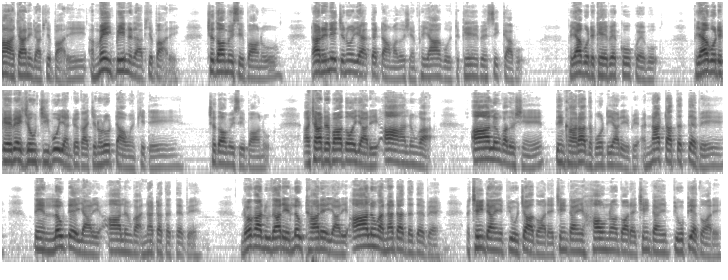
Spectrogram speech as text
မှားကြားနေတာဖြစ်ပါတယ်အမိတ်ပေးနေတာဖြစ်ပါတယ်ချစ်တော်မိတ်ဆွေပေါင်းတို့ ဒါဒီနေ့ကျွန်တော်ရအသက်တာမှာဆိုရှင်ဖះကိုတကယ်ပဲစိတ်ကပ်ဖို့ဖះကိုတကယ်ပဲကိုးကွယ်ဖို့ဖះကိုတကယ်ပဲယုံကြည်ဖို့ရန်အတွက်ကကျွန်တော်တို့တာဝန်ဖြစ်တယ်ချစ်တော်မိတ်ဆွေပေါင်းတို့အခြားတစ်ပါးသောຢာတွေအားလုံးကအားလုံးကဆိုရှင်သင်္ခါရသဘောတရားတွေပဲအနတ္တသက်သက်ပဲသင်လှုပ်တဲ့အရာတွေအားလုံးကအနတ္တသက်သက်ပဲလောကလူသားတွေလှုပ်ထားတဲ့အရာတွေအားလုံးကအနတ္တသက်သက်ပဲအချိန်တိုင်းပြိုကျသွားတယ်အချိန်တိုင်းဟောင်းနှောင်းသွားတယ်အချိန်တိုင်းပြိုပြက်သွားတယ်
